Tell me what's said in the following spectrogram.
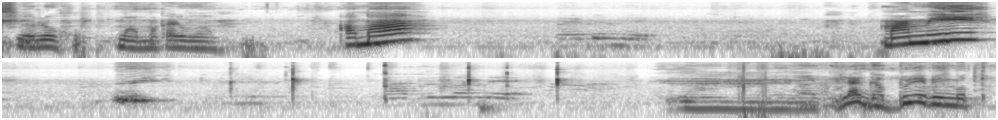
చలో మా అమ్మకాయ అమ్మా? మమ్మీ? ఇలా గబ్బులు అయిపోయింది మొత్తం.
